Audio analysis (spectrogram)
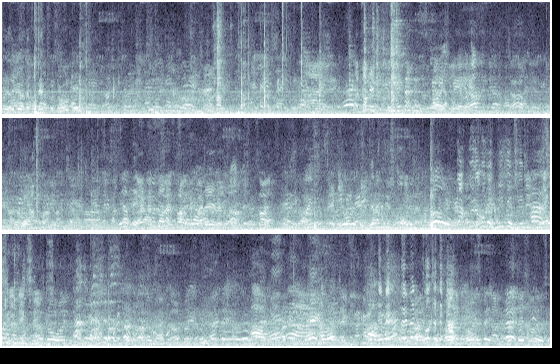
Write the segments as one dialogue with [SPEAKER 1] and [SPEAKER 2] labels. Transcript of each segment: [SPEAKER 1] if on the back foot the whole game.
[SPEAKER 2] They make, they make talks at the end.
